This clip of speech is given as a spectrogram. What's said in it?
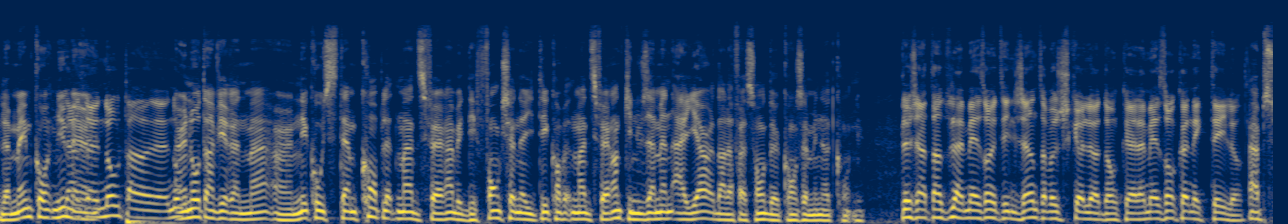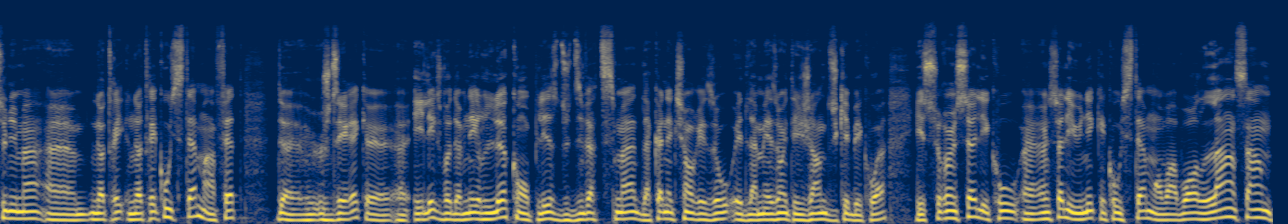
le même contenu, mais un, autre, un, autre... environnement, un écosystème complètement différent avec des fonctionnalités complètement différentes qui nous amènent ailleurs dans la façon de consommer notre contenu. Là, j'ai entendu la maison intelligente, ça va jusque-là. Donc, euh, la maison connectée, là. Absolument. Euh, notre, notre écosystème, en fait, de, je dirais que euh, Elix va devenir le complice du divertissement, de la connexion réseau et de la maison intelligente du Québécois. Et sur un seul éco, un seul et unique écosystème, on va avoir l'ensemble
